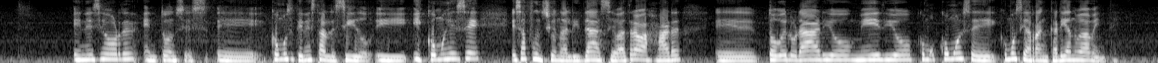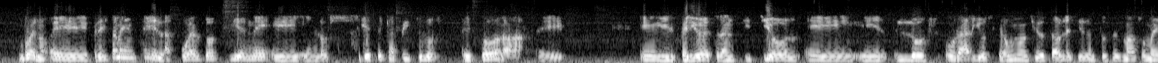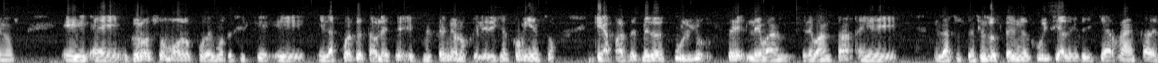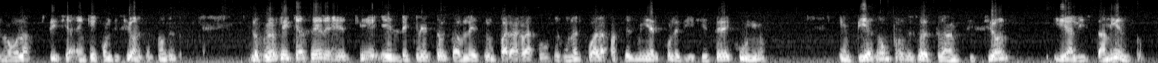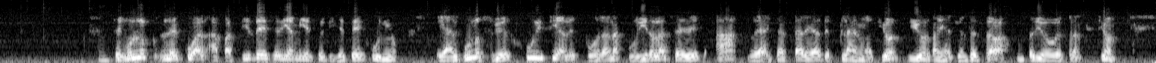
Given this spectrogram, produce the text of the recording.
En ese orden, entonces, eh, ¿cómo se tiene establecido y, y, cómo es ese esa funcionalidad? ¿Se va a trabajar eh, todo el horario, medio? ¿Cómo, cómo, se, ¿Cómo se arrancaría nuevamente? Bueno, eh, precisamente el acuerdo tiene eh, en los siete capítulos eh, todo la, eh, el periodo de transición, los horarios que aún no han sido establecidos, entonces más o menos, grosso modo, podemos decir que el acuerdo establece en primer término lo que le dije al comienzo, que a partir del mes de julio se, se levanta la suspensión de los términos judiciales, es decir, que arranca de nuevo la justicia. ¿En qué condiciones? Entonces, lo primero que hay que hacer es que el decreto establece un parágrafo según el cual a partir del miércoles 17 de junio empieza un proceso de transición y alistamiento, según lo, el cual a partir de ese día miércoles 17 de junio algunos servidores judiciales podrán acudir a las sedes a realizar tareas de planeación y organización del trabajo, un periodo de transición.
